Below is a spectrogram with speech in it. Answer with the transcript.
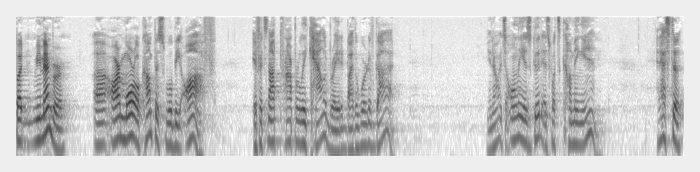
But remember, uh, our moral compass will be off if it's not properly calibrated by the Word of God. You know, it's only as good as what's coming in. It has to,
